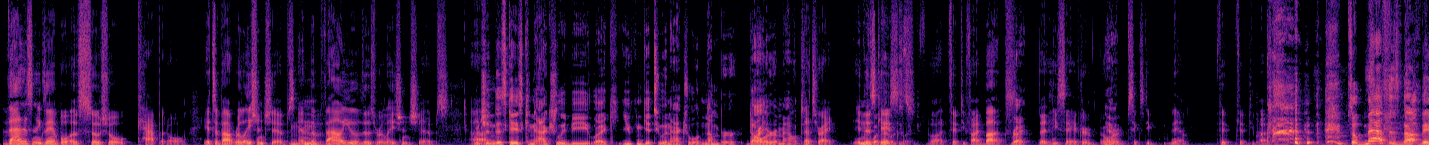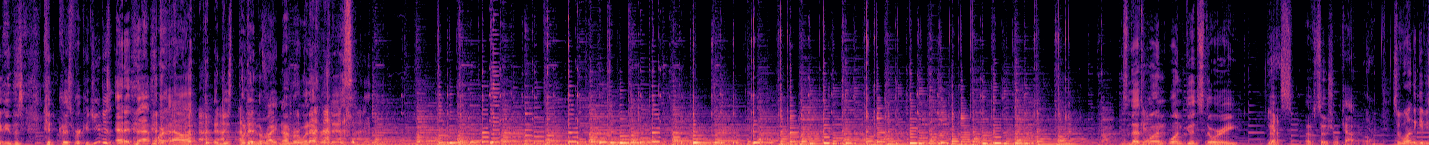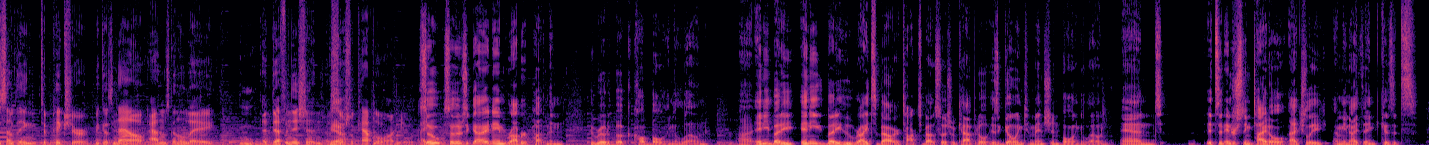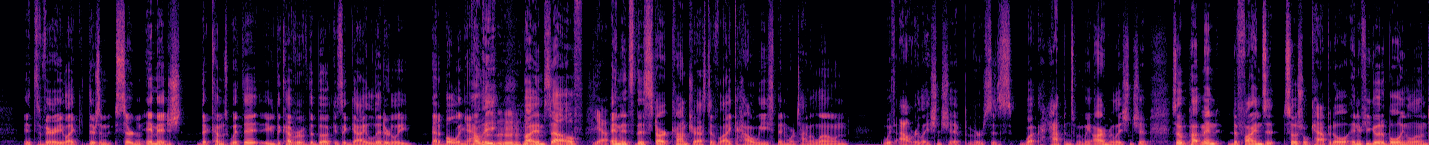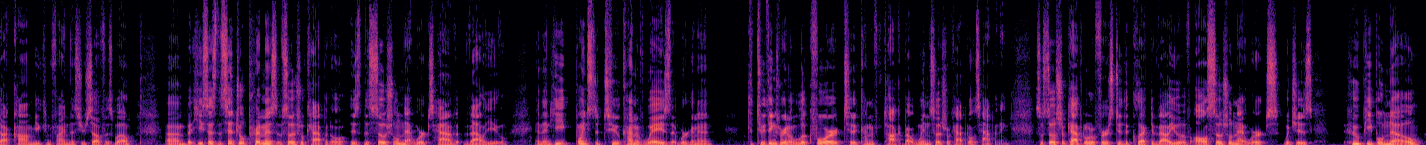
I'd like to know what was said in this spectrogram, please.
that is an example of social capital. It's about relationships and the mm-hmm. value of those relationships. Uh, Which in this case can actually be like you can get to an actual number, dollar Right. amount. That's right. In this case, it's what, 55 bucks Right. that he saved or, or 60, yeah, 50 bucks. So math is not maybe this. Kid Christopher, could you just edit that part out and just put in the right number, whatever it is? that's Okay. one one good story of, Yes. of social capital. Yeah. so we wanted to give you something to picture because now Adam's going to lay Ooh. a definition of Yeah. social capital on you. I- So, so there's a guy named Robert Putnam who wrote a book called Bowling Alone. Uh, anybody, anybody who writes about or talks about social capital is going to mention Bowling Alone, and it's an interesting title, actually. I mean, I think because it's it's very like there's a certain image that comes with it. The cover of the book is a guy literally at a bowling alley by himself. Yeah. And it's this stark contrast of like how we spend more time alone without relationship versus what happens when we are in relationship. So Putnam defines it social capital, and if you go to bowlingalone.com, you can find this yourself as well. Um, but he says the central premise of social capital is the social networks have value, and then he points to two kind of ways that we're gonna the two things we're going to look for to kind of talk about when social capital is happening. So, social capital refers to the collective value of all social networks, which is who people know,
